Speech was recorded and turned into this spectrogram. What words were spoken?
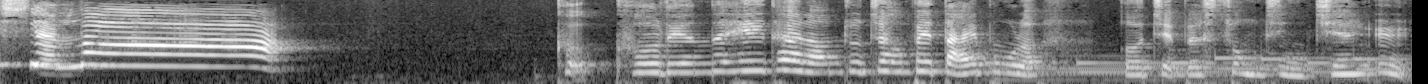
险啦！”可可怜的黑太狼就这样被逮捕了。而且被送进监狱，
